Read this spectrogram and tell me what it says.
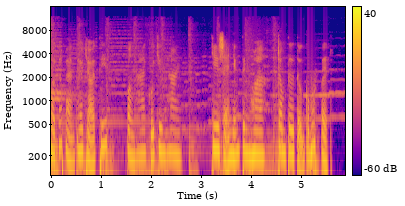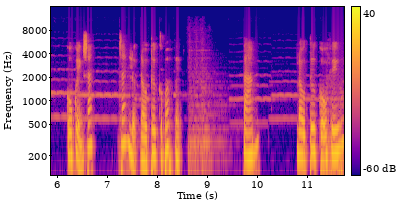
Mời các bạn theo dõi tiếp phần 2 của chương 2, chia sẻ những tinh hoa trong tư tưởng của Buffett của quyển sách Sách lược đầu tư của Buffett. 8. Đầu tư cổ phiếu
